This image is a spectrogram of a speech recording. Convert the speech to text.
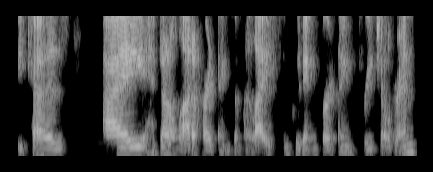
because I have done a lot of hard things in my life, including birthing three children.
